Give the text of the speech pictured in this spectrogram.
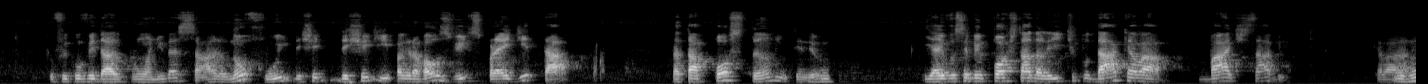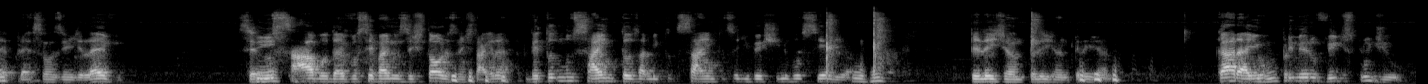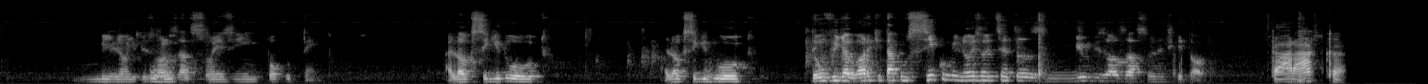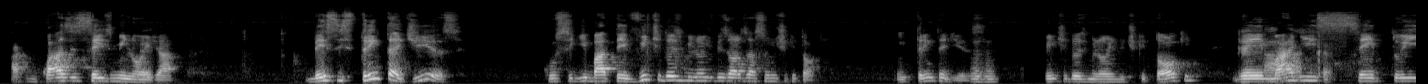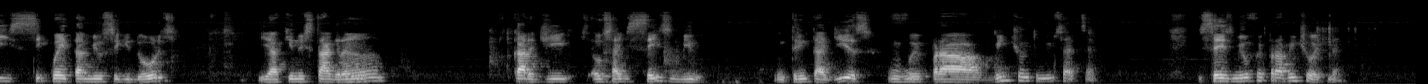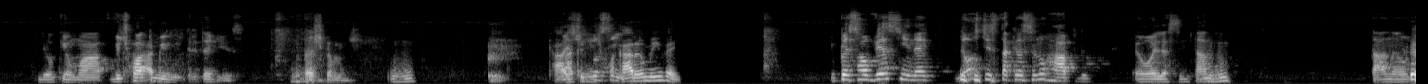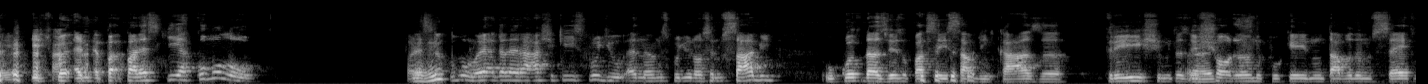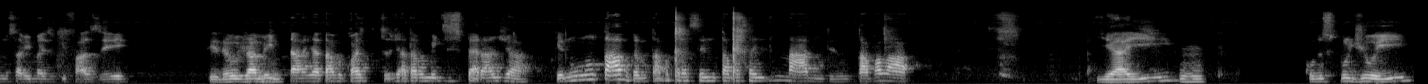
que eu fui convidado para um aniversário, eu não fui, deixei, deixei de ir para gravar os vídeos, para editar, para estar postando, entendeu? Uhum. E aí você vê postado ali, tipo, dá aquela bate, sabe? Aquela Uhum. depressãozinha de leve. Você Sim. no sábado, aí você vai nos stories no Instagram, vê todo mundo saindo, teus amigos tudo saindo, tudo se divertindo, você ali, ó. Uhum. pelejando, pelejando, pelejando. Cara, aí uhum. o primeiro vídeo explodiu. Um milhão de visualizações uhum. em pouco tempo. Aí logo seguido outro. Aí logo seguido uhum. outro. Tem um vídeo agora que tá com 5 milhões e 800 mil visualizações no TikTok. Caraca! Tá com quase 6 milhões já. Desses 30 dias, consegui bater 22 milhões de visualizações no TikTok. Em 30 dias. Uhum. 22 milhões no TikTok. Ganhei Caraca. mais de 150 mil seguidores. E aqui no Instagram, uhum. cara, de, eu saí de 6 mil em 30 dias, uhum. foi para 28.700. De 6 mil foi para 28, né? Deu o quê? Uma 24 Caraca. mil em 30 dias, praticamente. Uhum. Caraca, Mas, tipo gente assim, caramba, hein, velho? E o pessoal vê assim, né? Nossa, isso tá crescendo rápido. Eu olho assim, tá uhum. não. Tá não, velho. Tipo, é, é, parece que acumulou. Parece uhum. que acumulou e a galera acha que explodiu. É, não, não explodiu não. Você não sabe o quanto das vezes eu passei sábado em casa, triste, muitas vezes é. chorando porque não tava dando certo, não sabia mais o que fazer. Entendeu? Já uhum. meio tá, já tava quase, já tava meio desesperado já. Porque não, não tava, não tava crescendo, não tava saindo de nada, entendeu? Não tava lá. E aí, uhum. quando explodiu aí,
